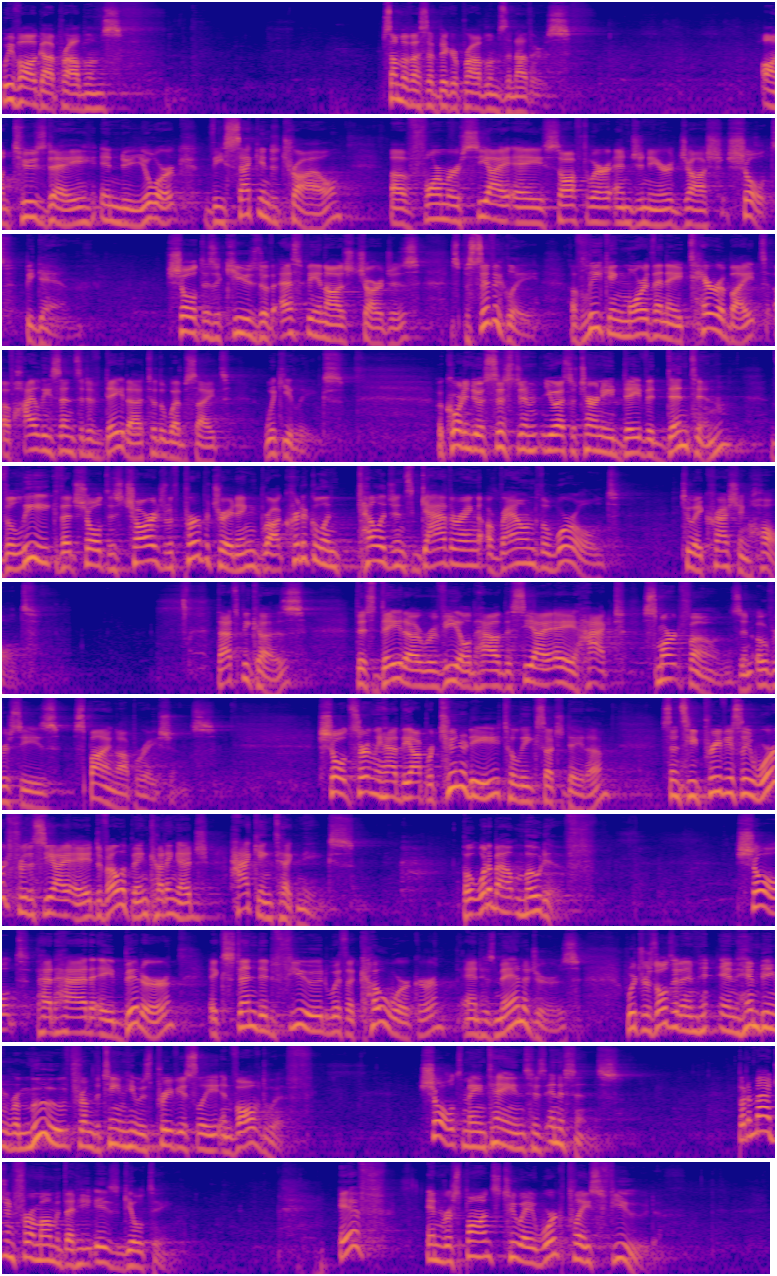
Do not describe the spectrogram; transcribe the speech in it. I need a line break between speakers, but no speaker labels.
We've all got problems. Some of us have bigger problems than others. On Tuesday in New York, the second trial of former CIA software engineer Josh Schult began. Schult is accused of espionage charges, specifically of leaking more than a terabyte of highly sensitive data to the website WikiLeaks. According to Assistant U.S. Attorney David Denton, the leak that Schult is charged with perpetrating brought critical intelligence gathering around the world to a crashing halt. That's because this data revealed how the CIA hacked smartphones in overseas spying operations. Schult certainly had the opportunity to leak such data since he previously worked for the CIA developing cutting edge hacking techniques. But what about motive? Schult had had a bitter, extended feud with a coworker and his managers, which resulted in, in him being removed from the team he was previously involved with. Schult maintains his innocence. But imagine for a moment that he is guilty. If, in response to a workplace feud,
